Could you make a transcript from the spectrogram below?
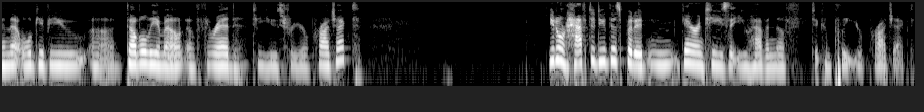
and that will give you uh, double the amount of thread to use for your project. You don't have to do this, but it guarantees that you have enough to complete your project.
